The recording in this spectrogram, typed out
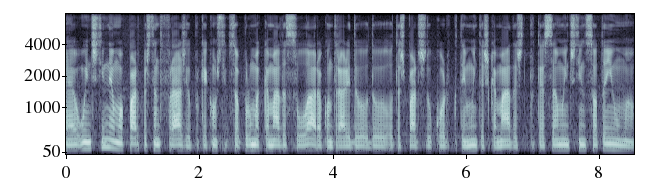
Uh, o intestino é uma parte bastante frágil porque é constituído só por uma camada celular, ao contrário de, outras partes do corpo que têm muitas camadas de proteção, o intestino só tem uma.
